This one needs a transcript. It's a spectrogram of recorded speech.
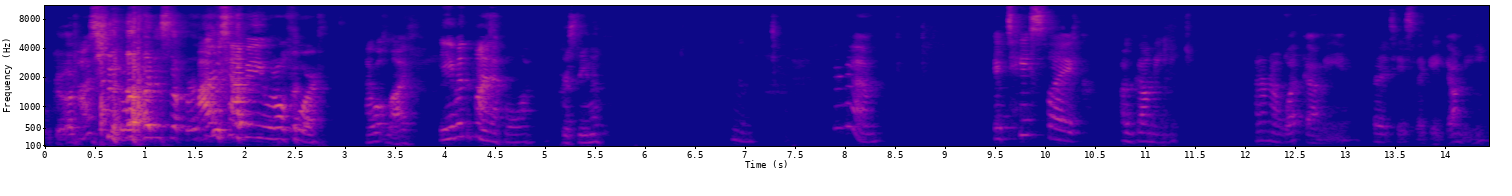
Oh god. I was happy with- I just I was burping. happy with all four. I won't lie. Even the pineapple one. Christina. Yeah. It tastes like a gummy. I don't know what gummy, but it tastes like a gummy.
